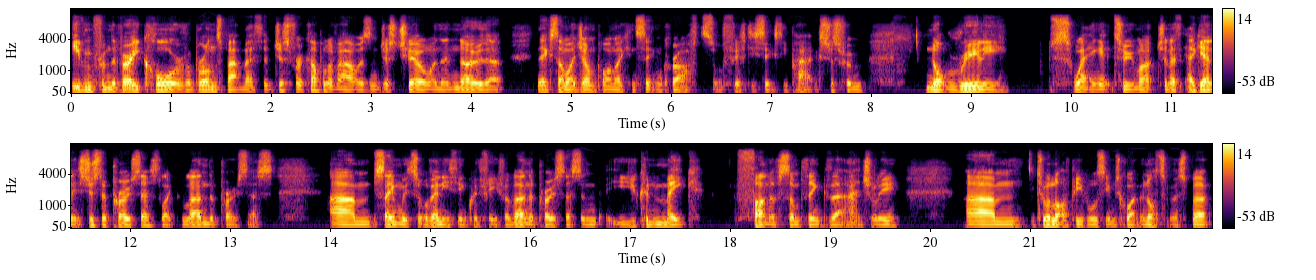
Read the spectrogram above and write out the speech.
even from the very core of a bronze pack method, just for a couple of hours and just chill and then know that next time I jump on, I can sit and craft sort of 50, 60 packs just from not really sweating it too much. And again, it's just a process, like learn the process. Um, same with sort of anything with FIFA, learn the process and you can make fun of something that actually um, to a lot of people seems quite monotonous. But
